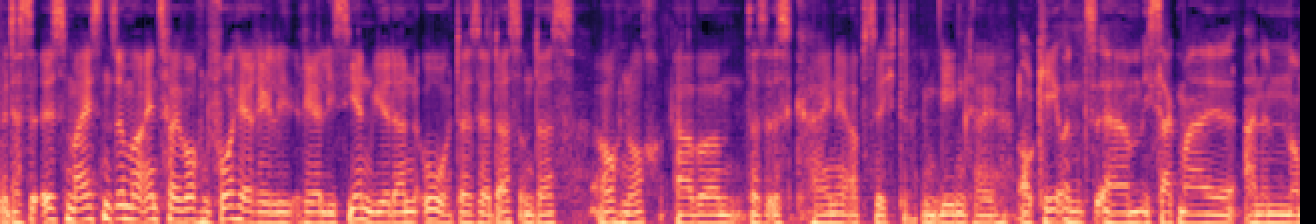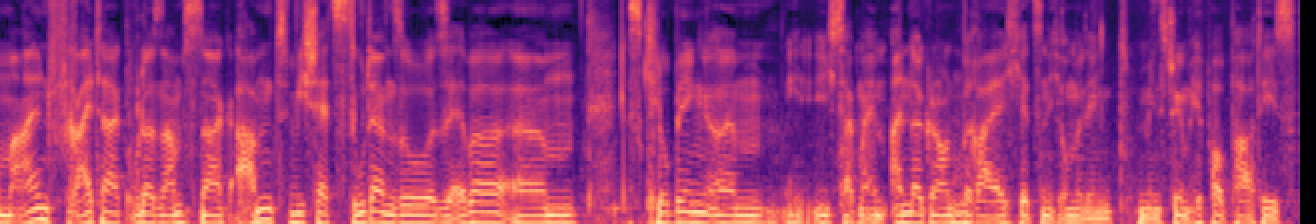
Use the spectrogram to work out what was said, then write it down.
das ist meistens immer ein, zwei Wochen vorher realisieren wir dann, oh, das ist ja das und das auch noch, aber das ist keine Absicht, im Gegenteil. Okay, und ähm, ich sag mal, an einem normalen Freitag oder Samstagabend, wie schätzt du dann so selber ähm, das Clubbing, ähm, ich sag mal im Underground-Bereich, jetzt nicht unbedingt Mainstream-Hip-Hop-Partys,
